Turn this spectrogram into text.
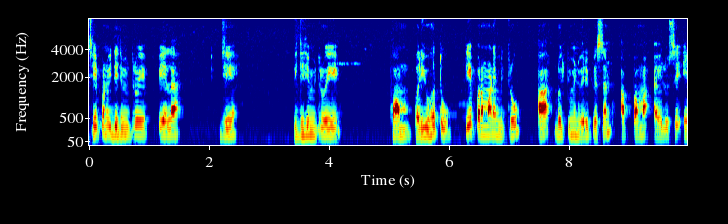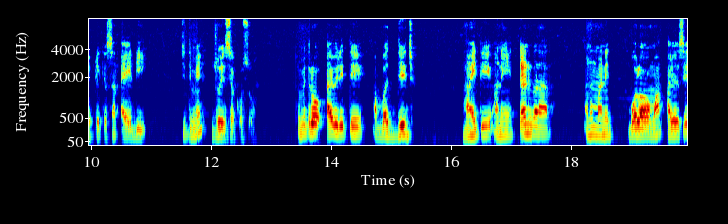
જે પણ વિદ્યાર્થી મિત્રોએ પહેલાં જે વિદ્યાર્થી મિત્રોએ ફોર્મ ભર્યું હતું, તે પ્રમાણે મિત્રો આ ડોક્યુમેન્ટ વેરિફિકેશન આપવામાં આવેલું છે એપ્લિકેશન આઈડી જે તમે જોઈ શકો છો. તો મિત્રો, આવી રીતે આ બધી જ માહિતી અને ત્રણ ગણા અનુમાનિત બોલાવવામાં આવ્યો છે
